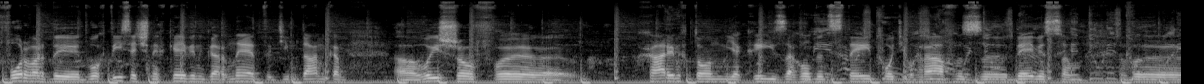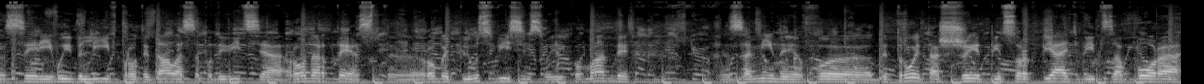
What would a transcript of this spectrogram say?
форварди 2000-х, Кевін Гарнет, Тім Данкан. Е, Вийшов Харрінгтон, який за Голден Стейт потім грав з Девісом в серії We Believe проти Далласа. Подивіться, Рон Артест е, робить плюс 8 своєї команди. Заміни в Детройта. Шит під 45 від забора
